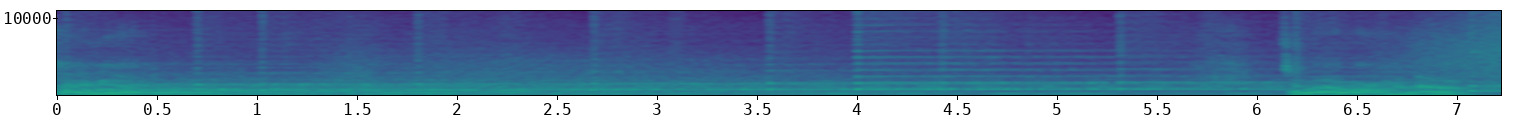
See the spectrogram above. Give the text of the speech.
good. Do I want to know?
